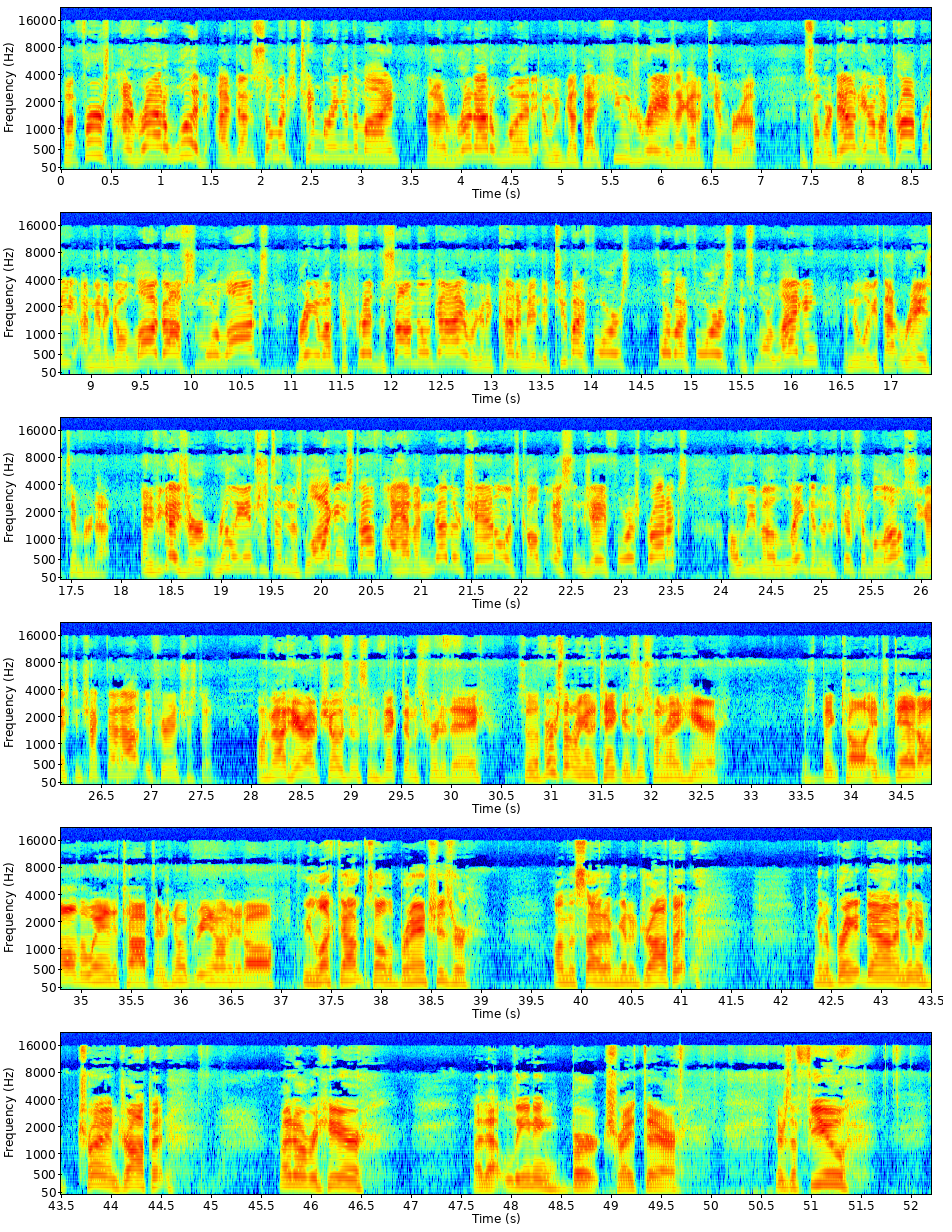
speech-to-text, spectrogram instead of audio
But first, I've run out of wood. I've done so much timbering in the mine that I've run out of wood and we've got that huge raise I got to timber up. And so we're down here on my property. I'm gonna go log off some more logs, bring them up to Fred the sawmill guy. We're gonna cut them into two by fours, four by fours, and some more lagging, and then we'll get that raise timbered up. And if you guys are really interested in this logging stuff, I have another channel. It's called S&J Forest Products. I'll leave a link in the description below so you guys can check that out if you're interested. While I'm out here, I've chosen some victims for today. So the first one we're gonna take is this one right here. This big tall, it's dead all the way to the top. There's no green on it at all. We lucked out because all the branches are on the side. I'm gonna drop it. I'm gonna bring it down. I'm gonna try and drop it right over here by that leaning birch right there. There's a few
